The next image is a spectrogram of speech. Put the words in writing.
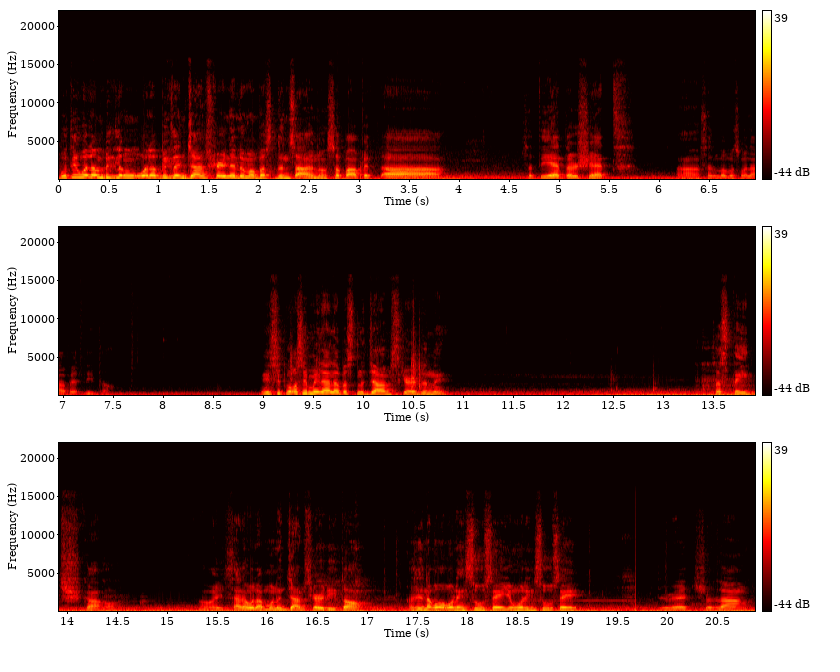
Buti walang biglang wala biglang jump scare na lumabas dun sa ano, sa puppet ah sa theater set. Ah, saan ba mas malapit dito? Inisip ko kasi may lalabas na jump scare dun eh. Sa stage, kako. Okay, sana wala mo ng jump scare dito. Kasi nakuha ko na yung susi, yung huling susi. Diretso lang.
